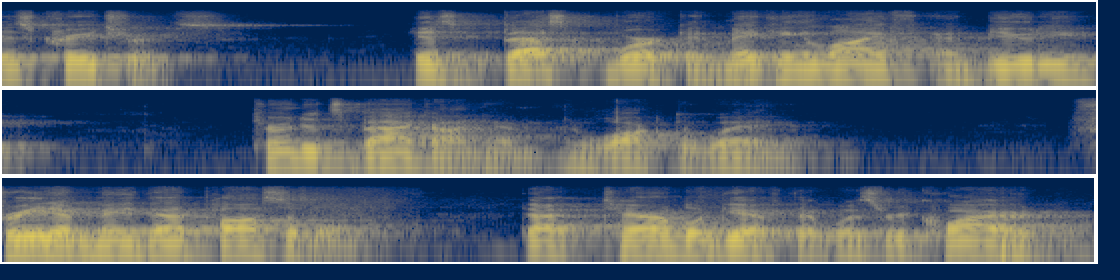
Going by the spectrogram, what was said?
His creatures, his best work in making life and beauty, turned its back on him and walked away. Freedom made that possible, that terrible gift that was required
